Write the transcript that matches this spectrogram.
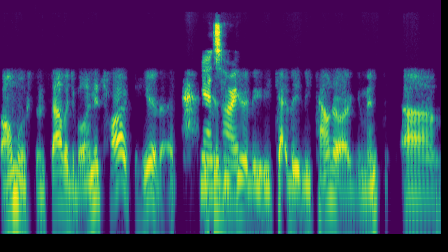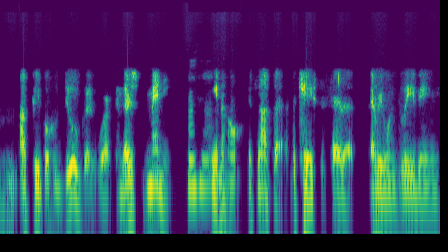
almost unsalvageable. And it's hard to hear that. Yeah, it's hard. You hear the the, the, the counter argument um, of people who do good work, and there's many. Mm-hmm. You know, it's not the the case to say that everyone's leaving.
